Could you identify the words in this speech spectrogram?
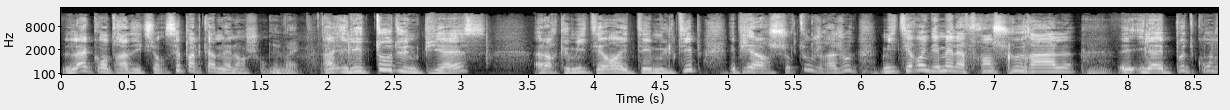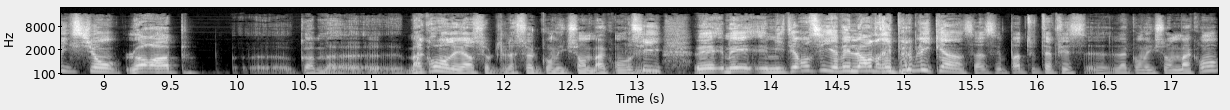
la contradiction. C'est pas le cas de Mélenchon. Ouais. Hein, il est tout d'une pièce, alors que Mitterrand était multiple. Et puis alors surtout, je rajoute, Mitterrand, il aimait la France rurale. Et il avait peu de convictions. L'Europe. euh, comme euh, Macron d'ailleurs, c'est la seule conviction de Macron aussi. Mais, mais Mitterrand aussi, il y avait l'ordre républicain. Ça, c'est pas tout à fait euh, la conviction de Macron.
